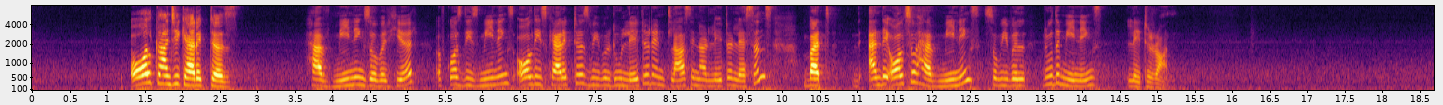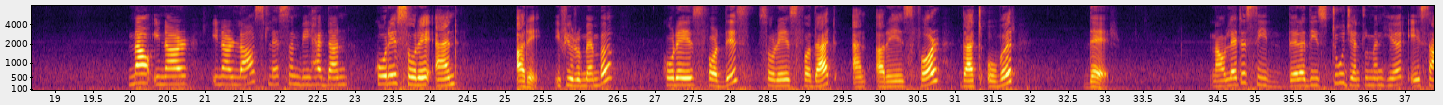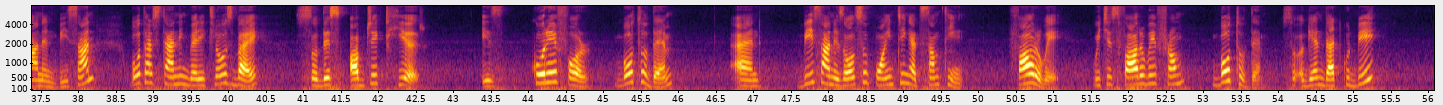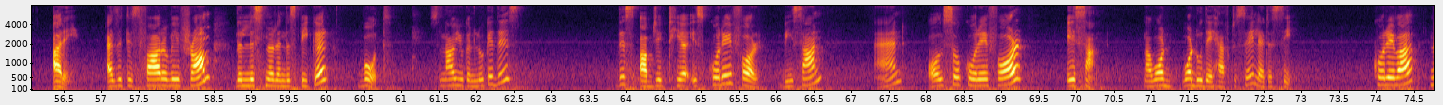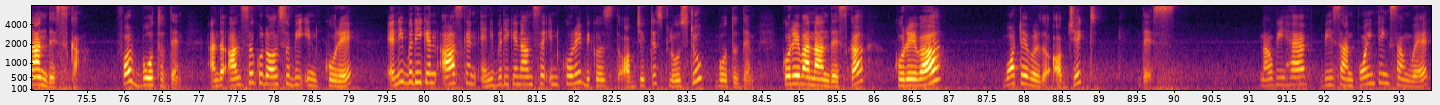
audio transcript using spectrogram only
All kanji characters have meanings over here. Of course, these meanings, all these characters we will do later in class in our later lessons, but and they also have meanings. So, we will do the meanings later on. Now, in our in our last lesson we had done kore, sore and are. If you remember, kore is for this, sore is for that and are is for that over there. Now, let us see there are these two gentlemen here A san and B san both are standing very close by. So, this object here is kore for both of them and B san is also pointing at something far away which is far away from both of them. So, again that could be are as it is far away from the listener and the speaker both. So, now you can look at this, this object here is kore for B-san and also kore for A-san. Now, what, what do they have to say? Let us see. kore wa nan desu ka for both of them and the answer could also be in kore. Anybody can ask and anybody can answer in kore because the object is close to both of them. Kore wa nan desu ka? Kore wa whatever the object this. Now, we have B san pointing somewhere.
